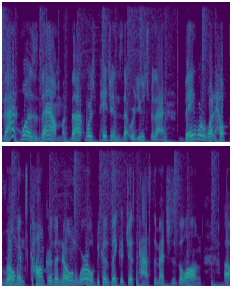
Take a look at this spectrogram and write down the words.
that was them. That was pigeons that were used for that. They were what helped Romans conquer the known world because they could just pass the messages along. Uh,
